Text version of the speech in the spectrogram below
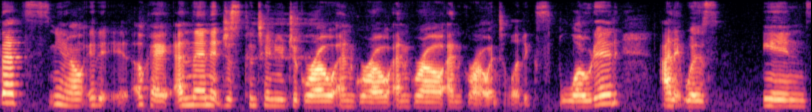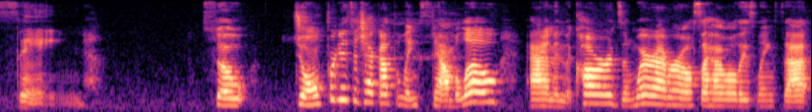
That's, you know, it, it okay. And then it just continued to grow and grow and grow and grow until it exploded and it was insane. So, don't forget to check out the links down below and in the cards and wherever else I have all these links at.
